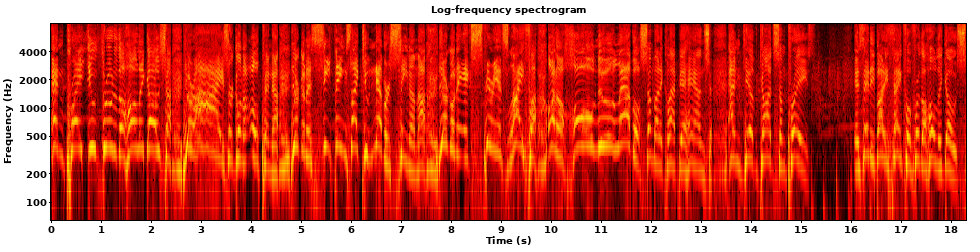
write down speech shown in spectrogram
and pray you through to the Holy Ghost, your eyes are going to open. You're going to see things like you never seen them. You're going to experience life on a whole new level. Somebody clap your hands and give God some praise. Is anybody thankful for the Holy Ghost?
